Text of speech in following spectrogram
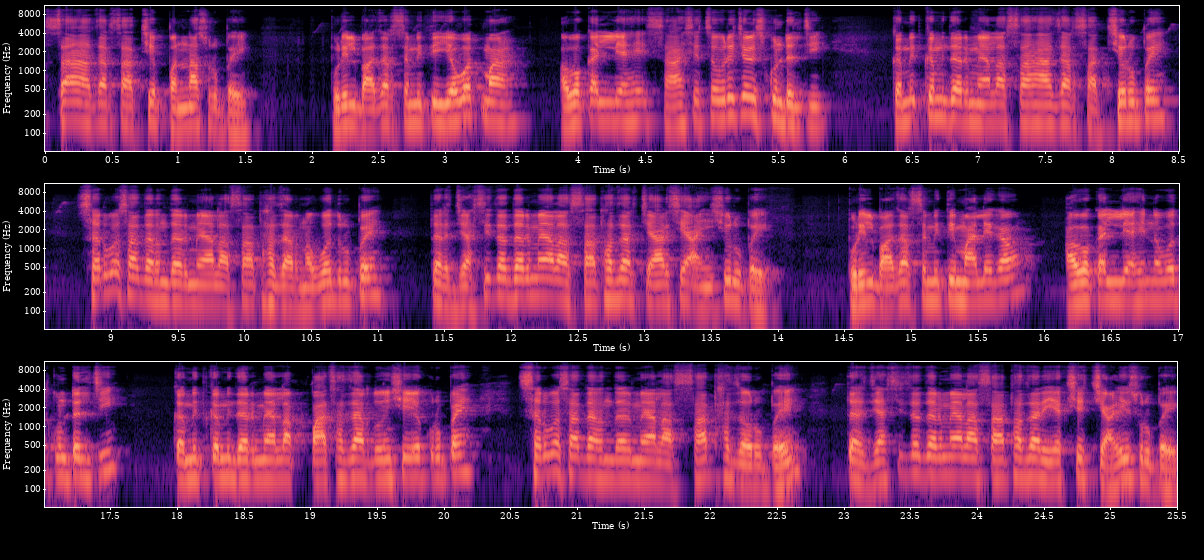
सहा हजार सातशे पन्नास रुपये. पुढील बाजार समिती यवतमाळ आवक आहे सहाशे चौवेचाळीस क्विंटलची. कमीत कमी दर मिळाला सहा हजार सातशे रुपये सर्वसाधारण दर मिळाला सात हजार नव्वद रुपये तर जास्तीचा दर मिळाला सात हजार चारशे ऐंशी रुपये. पुढील बाजार समिती मालेगाव अवकाली आहे नव्वद क्विंटलची. कमीत कमी दर मिळाला पाच हजार दोनशे एक रुपये. सर्वसाधारण दर मिळाला सात हजार रुपये. तर जास्तीचा दर मिळाला सात हजार एकशे चाळीस रुपये.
